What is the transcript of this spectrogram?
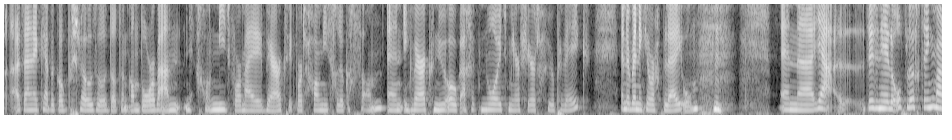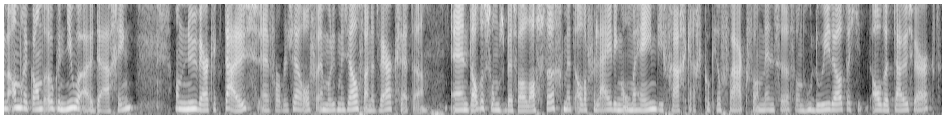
uiteindelijk heb ik ook besloten dat een kantoorbaan ja, gewoon niet voor mij werkt. Ik word er gewoon niet gelukkig van. En ik werk nu ook eigenlijk nooit meer 40 uur per week. En daar ben ik heel erg blij om. en uh, ja, het is een hele opluchting, maar aan de andere kant ook een nieuwe uitdaging. Want nu werk ik thuis en voor mezelf en moet ik mezelf aan het werk zetten. En dat is soms best wel lastig met alle verleidingen om me heen. Die vraag krijg ik ook heel vaak van mensen: van hoe doe je dat, dat je altijd thuis werkt?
